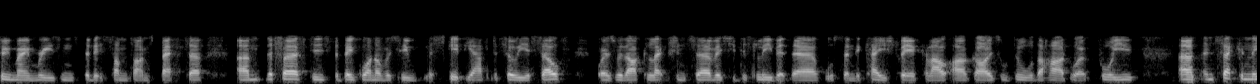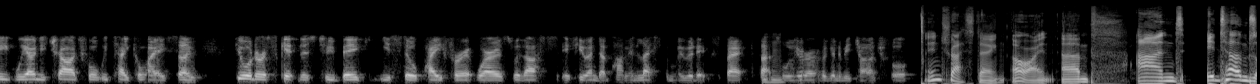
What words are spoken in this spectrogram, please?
two main reasons that it's sometimes better. Um, the first is the big one, obviously, a skip you have to fill yourself, whereas with our collection service, you just leave it there. We'll send a caged vehicle out. Our guys will do all the hard work for you. Um, and secondly, we only charge for what we take away. So if you order a skip that's too big, you still pay for it. Whereas with us, if you end up having less than we would expect, that's mm-hmm. all you're ever going to be charged for. Interesting. All right. Um, and in terms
